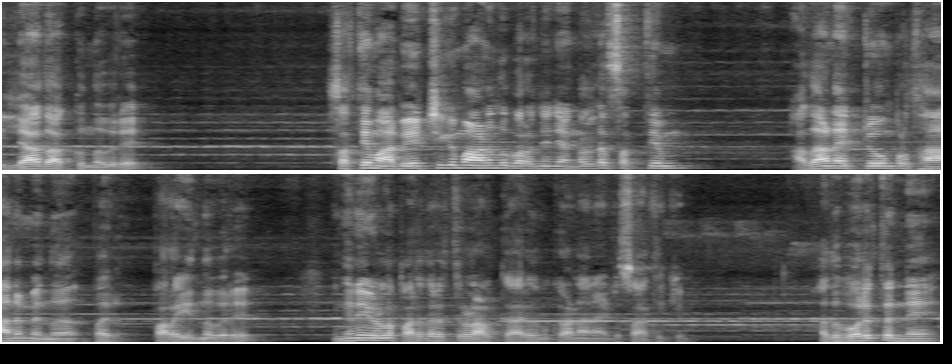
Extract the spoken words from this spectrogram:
ഇല്ലാതാക്കുന്നവർ സത്യം ആപേക്ഷികമാണെന്ന് പറഞ്ഞ് ഞങ്ങളുടെ സത്യം അതാണ് ഏറ്റവും പ്രധാനം എന്ന് പറയുന്നവർ ഇങ്ങനെയുള്ള പലതരത്തിലുള്ള ആൾക്കാരെ നമുക്ക് കാണാനായിട്ട് സാധിക്കും. അതുപോലെ തന്നെ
